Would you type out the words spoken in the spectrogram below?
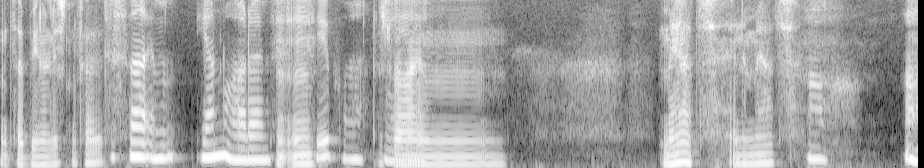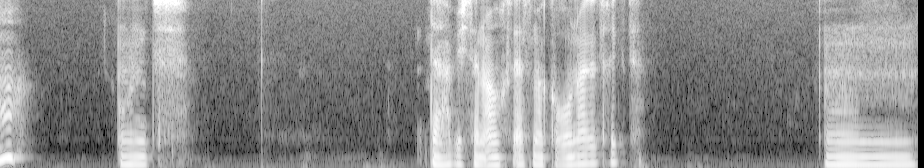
mit Sabine Lichtenfels. Das war im Januar oder im Februar. Das war im März, Ende März. Und da habe ich dann auch das erste Mal Corona gekriegt. Ähm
